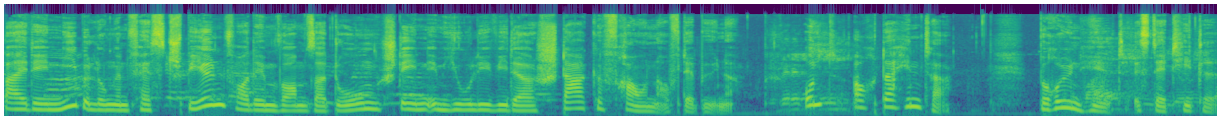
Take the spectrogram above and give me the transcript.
Bei den Nibelungenfestspielen vor dem Wormser Dom stehen im Juli wieder starke Frauen auf der Bühne. Und auch dahinter. Brünhild ist der Titel.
